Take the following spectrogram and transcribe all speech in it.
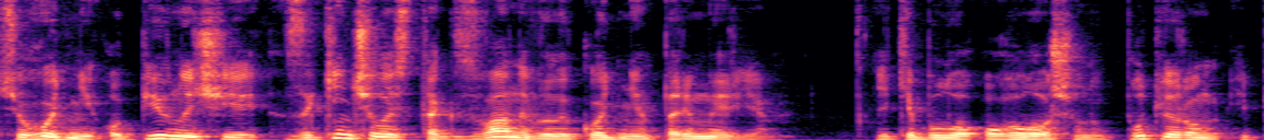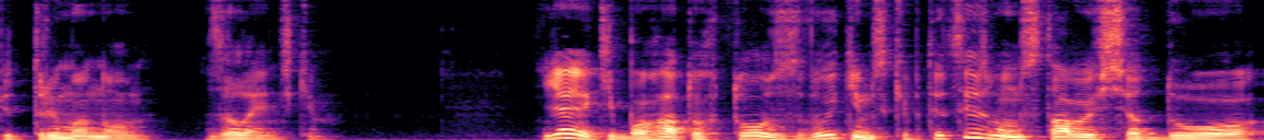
Сьогодні опівночі закінчилось так зване Великоднє перемир'я, яке було оголошено Путлером і підтримано Зеленським. Я, як і багато хто, з великим скептицизмом ставився до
